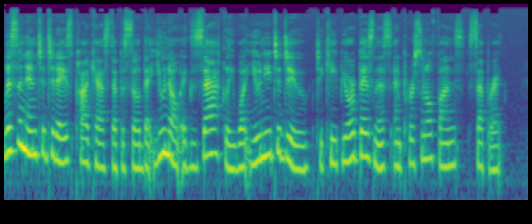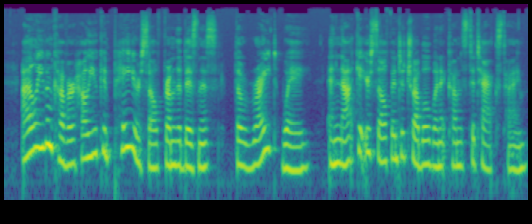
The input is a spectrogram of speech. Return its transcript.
Listen in to today's podcast episode that you know exactly what you need to do to keep your business and personal funds separate. I'll even cover how you can pay yourself from the business the right way and not get yourself into trouble when it comes to tax time.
